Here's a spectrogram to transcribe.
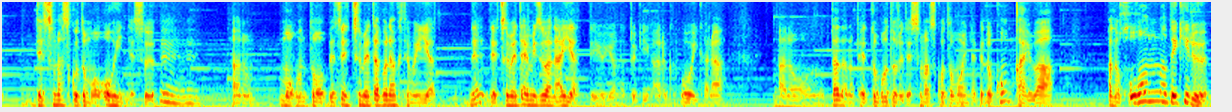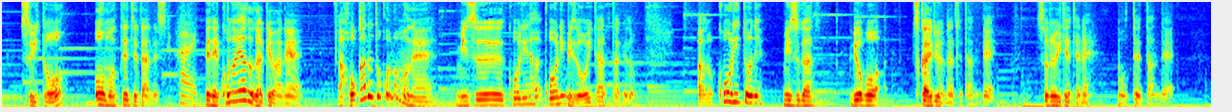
で済ますことも多いんです。うんうんあのもう本当別に冷たくなくてもいいや、ね、で冷たい水はないやっていうような時がある多いからあのただのペットボトルで済ますことも多いんだけど今回はあの保温のできる水筒を持ってってたんです。はいでねこの宿だけはねあ他のところもね水氷な氷水置いてあったけどあの氷とね水が両方使えるようになってたんでそれを入れてね持ってったんで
